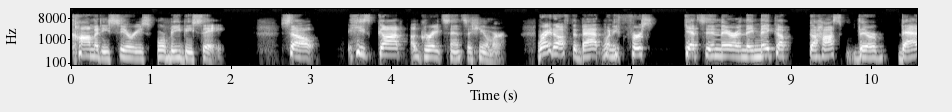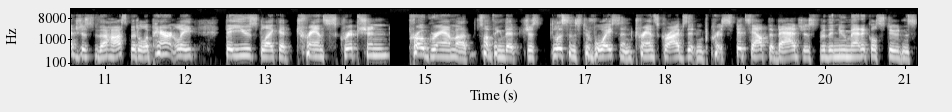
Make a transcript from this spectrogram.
comedy series for bbc so he's got a great sense of humor. Right off the bat when he first gets in there and they make up the hosp- their badges for the hospital. Apparently, they used like a transcription program, uh, something that just listens to voice and transcribes it and pr- spits out the badges for the new medical students.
